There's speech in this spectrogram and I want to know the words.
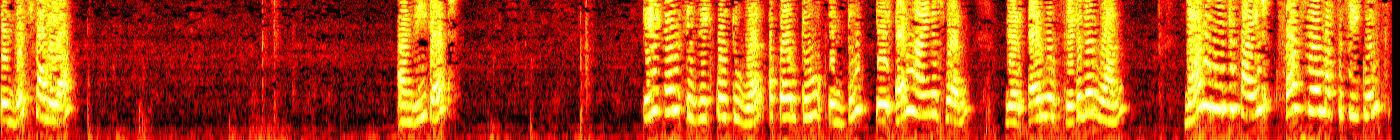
in this formula and we get an is equal to 1 upon 2 into an minus 1 where n is greater than 1. Now we need to find first term of the sequence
